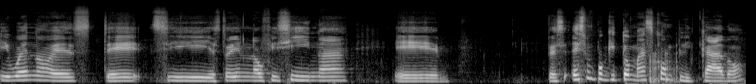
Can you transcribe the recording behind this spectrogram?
Y bueno, este, si estoy en una oficina, eh, pues es un poquito más complicado,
